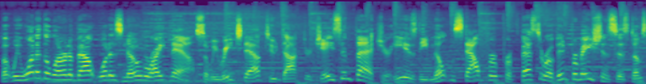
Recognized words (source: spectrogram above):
but we wanted to learn about what is known right now, so we reached out to Dr. Jason Thatcher. He is the Milton Stauffer Professor of Information Systems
